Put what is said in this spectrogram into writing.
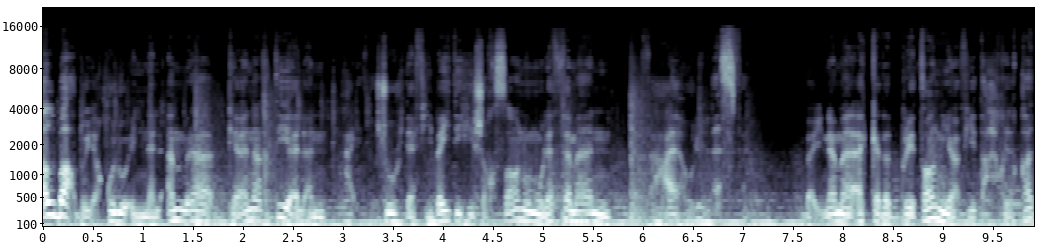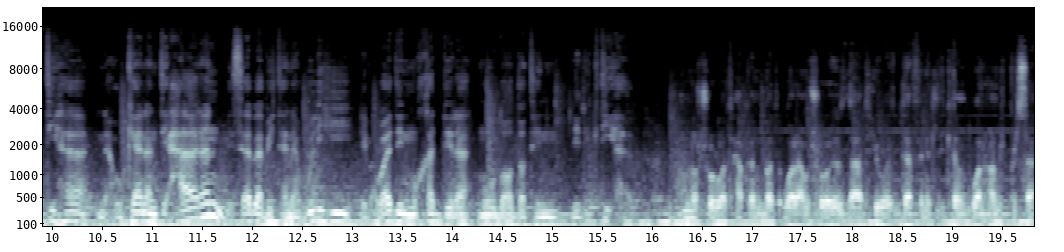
البعض يقول إن الأمر كان اغتيالا حيث شوهد في بيته شخصان ملثمان دفعاه للأسفل. بينما أكدت بريطانيا في تحقيقاتها أنه كان انتحارا بسبب تناوله لمواد مخدرة مضادة للاكتئاب. I'm not sure what happened, but what I'm sure is that he was definitely killed 100%.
